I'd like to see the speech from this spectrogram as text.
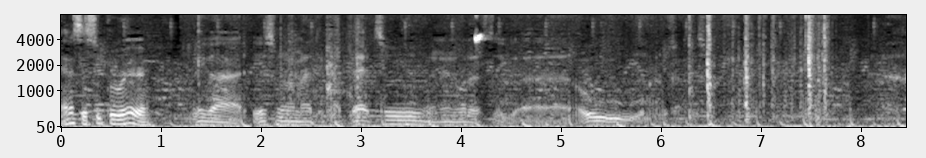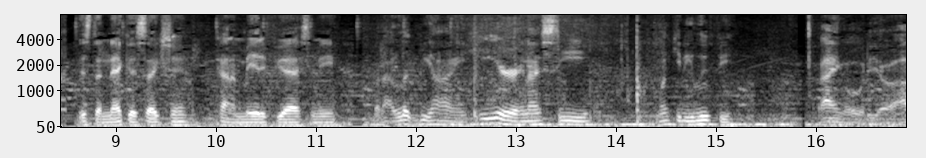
And it's a super rare. They got this one. I think got that too. And then what else they got? Oh, they got this one. This the NECA section. Kind of mid if you ask me. But I look behind here and I see Monkey D. Luffy. I ain't gonna yo. I,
